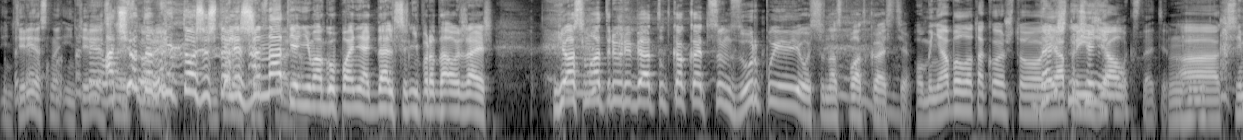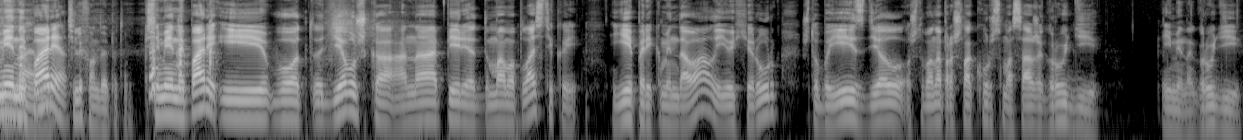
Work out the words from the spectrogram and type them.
Интересно, вот такая интересно. А чё ты, блин, тоже, что ли, женат, я история. не могу понять, дальше не продолжаешь. Я смотрю, ребят, тут какая-то цензура появилась у нас в подкасте. У меня было такое, что Дальше я не было, приезжал кстати. а, к семейной Знаю, паре, Телефон дай потом. к семейной паре, и вот девушка, она перед мамопластикой, ей порекомендовал ее хирург, чтобы ей сделал, чтобы она прошла курс массажа груди, именно груди.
